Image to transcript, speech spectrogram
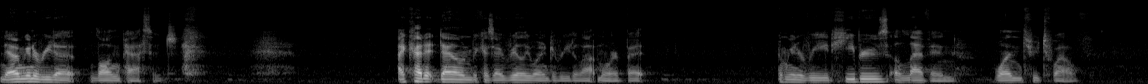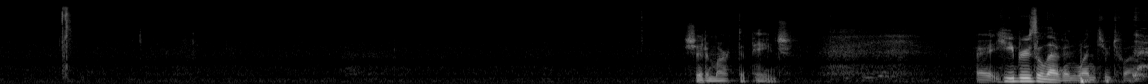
Now I'm going to read a long passage. I cut it down because I really wanted to read a lot more, but I'm going to read Hebrews 11, 1 through 12. Should have marked the page. All right, Hebrews 11, 1 through 12.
